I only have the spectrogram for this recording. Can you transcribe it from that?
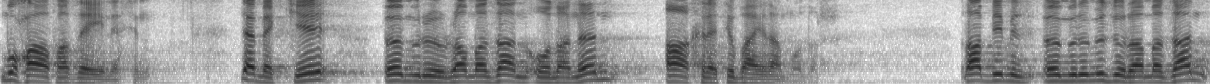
muhafaza eylesin. Demek ki ömrü Ramazan olanın ahireti bayram olur. Rabbimiz ömrümüzü Ramazan,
